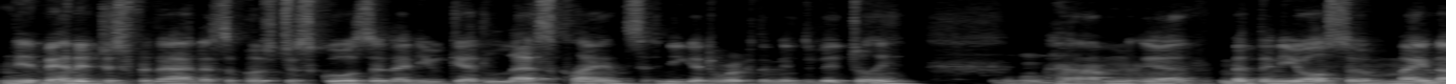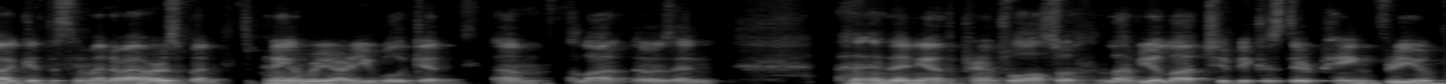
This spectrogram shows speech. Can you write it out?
the advantages for that, as opposed to schools, are that you get less clients and you get to work with them individually. Mhm. Um, yeah, but then you also might not get the same amount of hours, but depending on where you are, you will get um, a lot of those. And and then yeah, the parents will also love you a lot too because they're paying for you.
